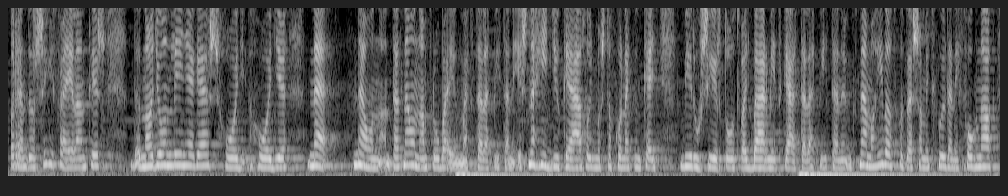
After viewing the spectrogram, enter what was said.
a rendőrségi feljelentés, de nagyon lényeges, hogy, hogy ne ne onnan, tehát ne onnan próbáljunk meg telepíteni, és ne higgyük el, hogy most akkor nekünk egy vírusírtót vagy bármit kell telepítenünk. Nem, a hivatkozás, amit küldeni fognak,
